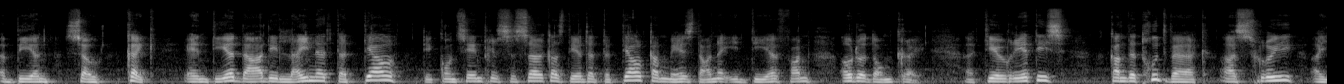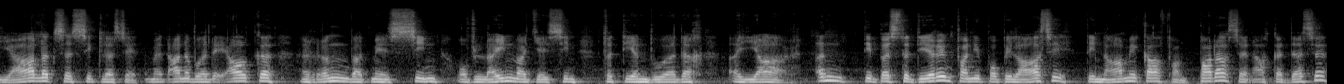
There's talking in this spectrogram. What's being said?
'n been sou kyk en deur daardie lyne te tel die konsentriese sirkels deur dit te tel kan mens dan 'n idee van ouderdom kry. Uh, Teoreties kan dit goed werk as groei 'n jaarlikse siklus het. Met ander woorde elke ring wat mens sien of lyn wat jy sien verteenwoordig 'n jaar. In die bestudering van die populasie dinamika van paddas en akedisse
